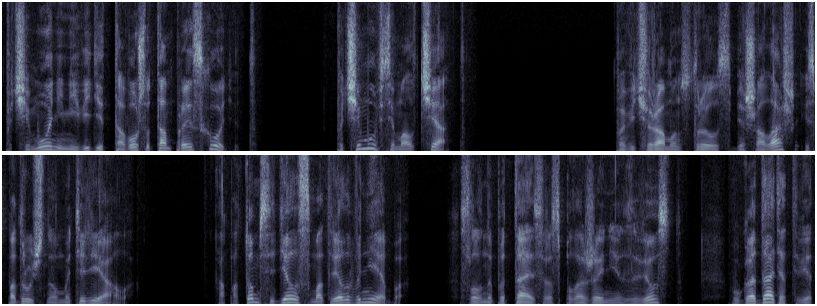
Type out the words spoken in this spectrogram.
Почему они не видят того, что там происходит? Почему все молчат? По вечерам он строил себе шалаш из подручного материала. а потом сидел и смотрел в небо, словно пытаясь в расположении звезд угадать ответ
